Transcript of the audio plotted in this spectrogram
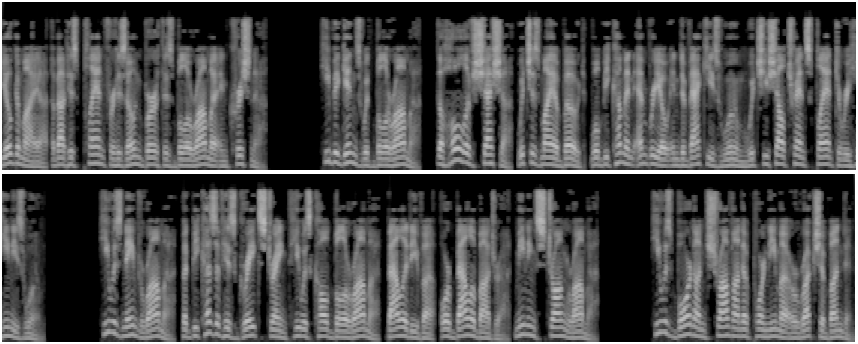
Yogamaya about his plan for his own birth as Balarama and Krishna. He begins with Balarama. The whole of Shesha, which is my abode, will become an embryo in Devaki's womb which you shall transplant to Rohini's womb. He was named Rama, but because of his great strength he was called Balarama, Baladeva, or Balabhadra, meaning strong Rama. He was born on Shravana Purnima or Raksha Bandhan.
